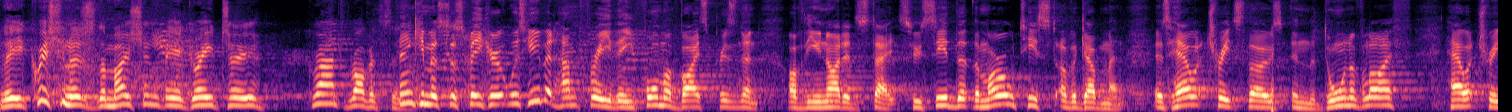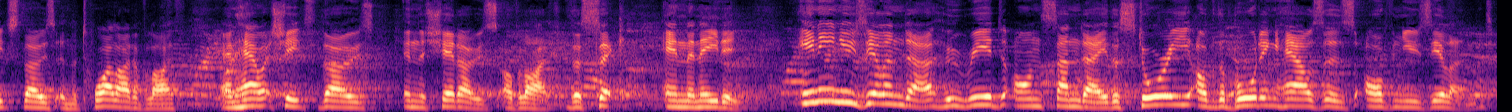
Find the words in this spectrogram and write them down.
The question is the motion be agreed to. Grant Robertson. Thank you, Mr Speaker. It was Hubert Humphrey, the former Vice President of the United States, who said that the moral test of a government is how it treats those in the dawn of life, how it treats those in the twilight of life, and how it treats those in the shadows of life, the sick and the needy. Any New Zealander who read on Sunday the story of the boarding houses of New Zealand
